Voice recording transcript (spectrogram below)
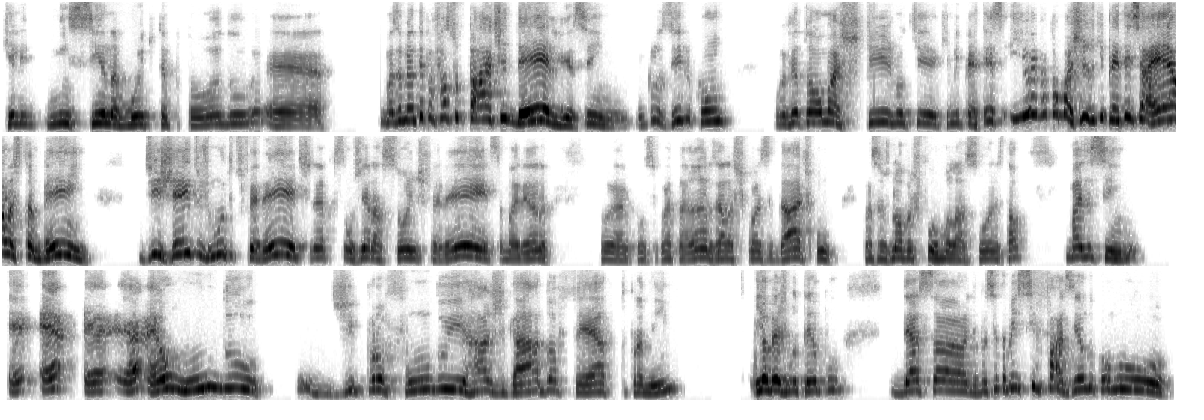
que ele me ensina muito o tempo todo, é, mas ao mesmo tempo eu faço parte dele, assim, inclusive com o eventual machismo que, que me pertence e o eventual machismo que pertence a elas também, de jeitos muito diferentes, né? Porque são gerações diferentes. A Mariana é, com 50 anos, elas com as idades, com, com essas novas formulações e tal. Mas, assim, é, é, é, é um mundo de profundo e rasgado afeto para mim, e, ao mesmo tempo, dessa de você também se fazendo como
